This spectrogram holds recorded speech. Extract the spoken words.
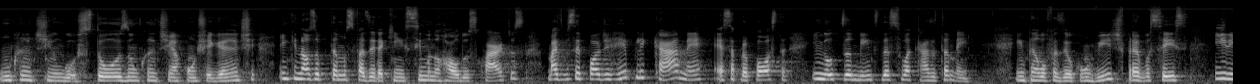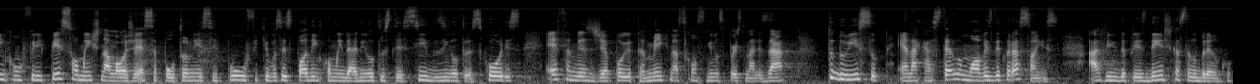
um cantinho gostoso, um cantinho aconchegante, em que nós optamos fazer aqui em cima no hall dos quartos, mas você pode replicar né, essa proposta em outros ambientes da sua casa também. Então vou fazer o convite para vocês irem conferir pessoalmente na loja essa poltrona e esse puff que vocês podem encomendar em outros tecidos, em outras cores, essa mesa de apoio também que nós conseguimos personalizar. Tudo isso é na Castelo Móveis Decorações, Avenida Presidente Castelo Branco,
